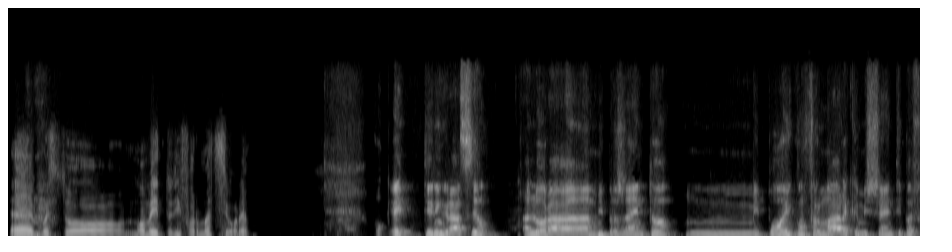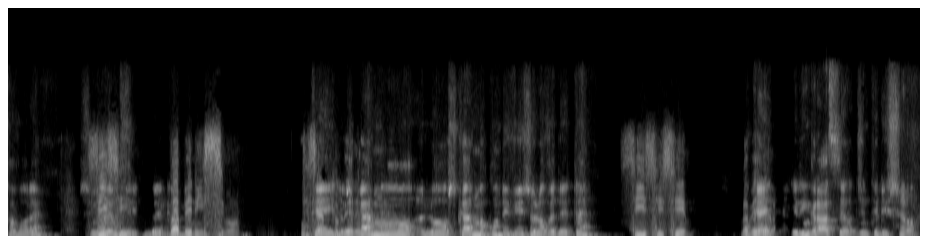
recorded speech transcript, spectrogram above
eh, questo momento di formazione. Ok, ti ringrazio. Allora mi presento, mm, mi puoi confermare che mi senti per favore? Se sì, sì, va benissimo. Ti ok, lo schermo, lo schermo, condiviso lo vedete? Sì, sì, sì, va ok, bene. ti ringrazio, gentilissimo.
